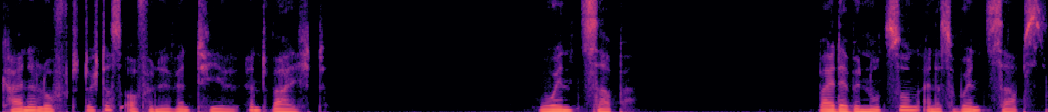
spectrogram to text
keine Luft durch das offene Ventil entweicht. Windsub bei der Benutzung eines Windsubs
